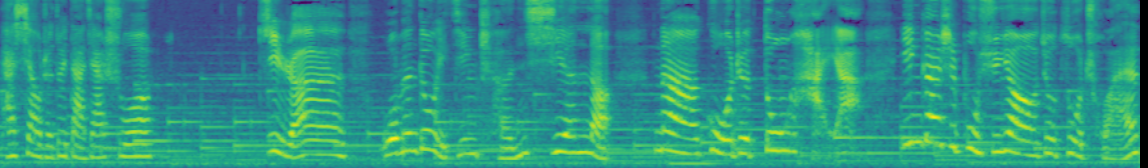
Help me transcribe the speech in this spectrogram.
他笑着对大家说：“既然我们都已经成仙了，那过这东海呀、啊，应该是不需要就坐船，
